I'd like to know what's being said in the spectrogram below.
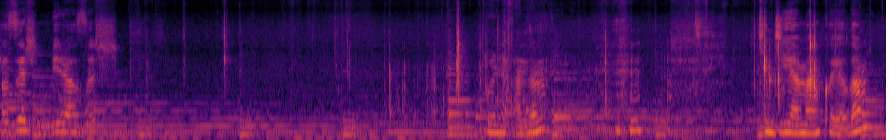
Hazır, bir hazır. Buyurun efendim. İkinciyi hemen koyalım.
